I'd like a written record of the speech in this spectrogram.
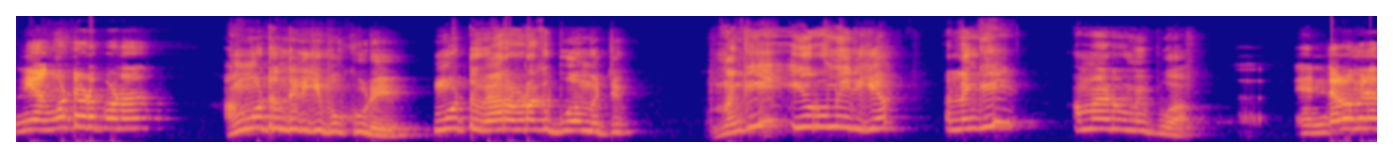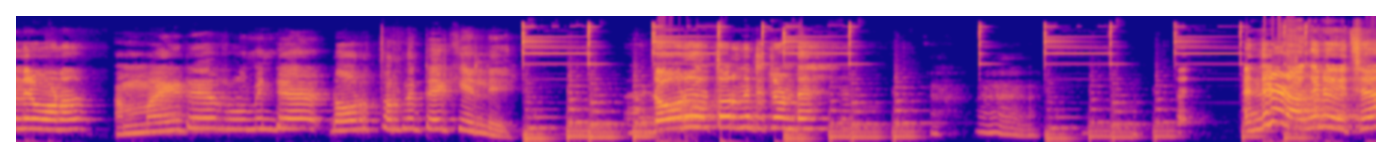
നീ അങ്ങോട്ട് എവിടെ പോണ? അങ്ങോട്ട് എന്ത് എനിക്ക് പൊക്കൂടെ? ഇങ്ങോട്ട് വേറെ എവിടെയൊക്കെ പോകാൻ പറ്റും? ഒന്നെങ്കിൽ ഈ റൂമിൽ ഇരിക്കാം. അല്ലെങ്കിൽ അമ്മയുടെ റൂമിൽ പോവാം. എന്റെ റൂമിൽ എന്തിനു പോണ അമ്മയുടെ റൂമിന്റെ ഡോർ തുറന്നിട്ടേക്കല്ലേ ഡോറ് തുറന്നിട്ടിട്ടുണ്ട്. എന്തിനാടാ അങ്ങനെ ചോദിച്ചേ?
